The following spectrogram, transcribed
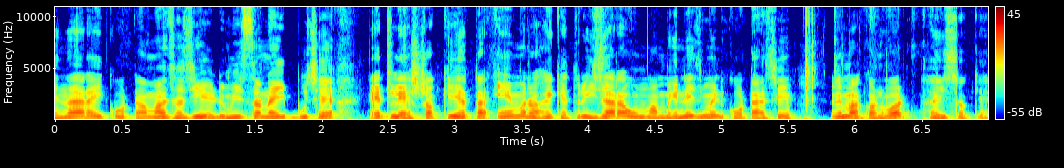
એનઆરઆઈ કોટામાં જ હજી એડમિશન આપ્યું છે. એટલે શક્યતા એમ રહે કે ત્રીજા રાઉન્ડમાં મેનેજમેન્ટ કોટા છે, એમાં કન્વર્ટ થઈ શકે.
